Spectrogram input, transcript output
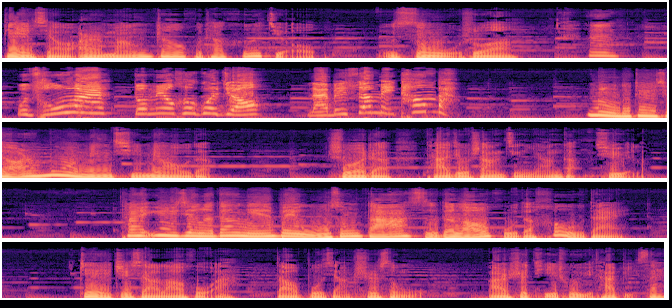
店小二忙招呼他喝酒。宋武说：“嗯，我从来都没有喝过酒，来杯酸梅汤吧。”弄得店小二莫名其妙的。说着，他就上景阳冈去了。他遇见了当年被武松打死的老虎的后代。这只小老虎啊，倒不想吃宋武，而是提出与他比赛。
